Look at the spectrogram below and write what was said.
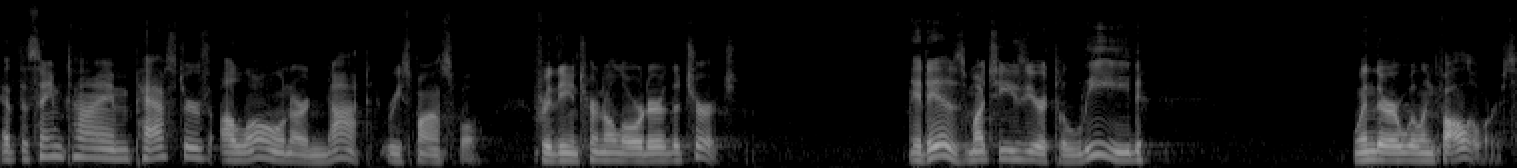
At the same time, pastors alone are not responsible for the internal order of the church. It is much easier to lead when there are willing followers.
